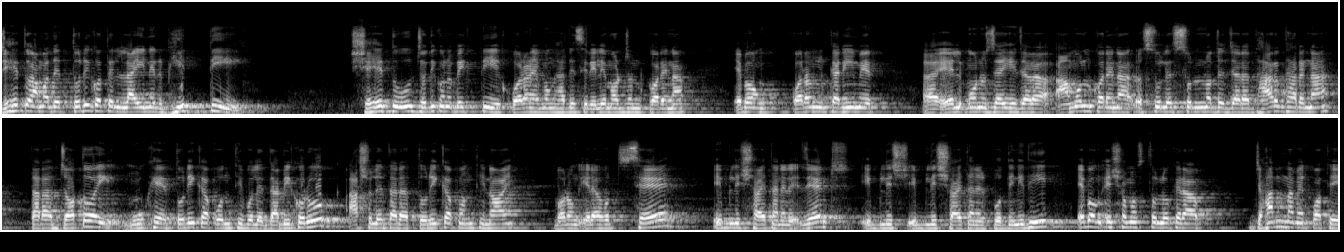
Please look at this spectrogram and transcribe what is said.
যেহেতু আমাদের তরিকতের লাইনের ভিত্তি, সেহেতু যদি কোনো ব্যক্তি কোরআন এবং হাদিসের এলেম অর্জন করে না এবং কোরআন করিমের এলম অনুযায়ী যারা আমল করে না, রসুলের সুন্নতে যারা ধার ধারে না তারা যতই মুখে তরিকাপন্থী বলে দাবি করুক, আসলে তারা তরিকাপন্থী নয়, বরং এরা হচ্ছে ইবলিশ শয়তানের এজেন্ট, ইবলিশ ইবলিশ শয়তানের প্রতিনিধি এবং এই সমস্ত লোকেরা জাহান্নামের পথে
